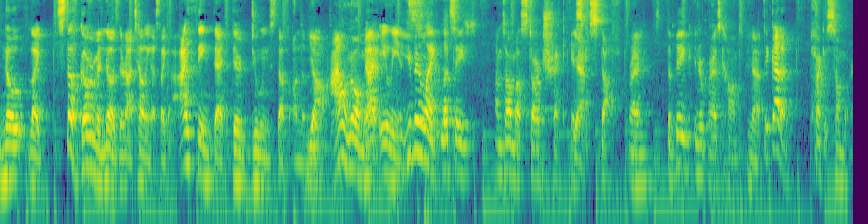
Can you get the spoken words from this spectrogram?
know like stuff government knows they're not telling us. Like I think that they're doing stuff on the moon. Yeah, I don't know, man. Not aliens. you've been like, let's say, I'm talking about Star Trek Yeah. stuff, right? Mm-hmm. The big Enterprise comms. Yeah. They gotta park it somewhere.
